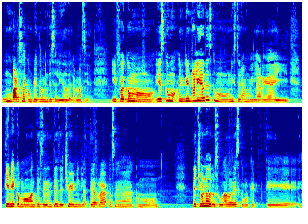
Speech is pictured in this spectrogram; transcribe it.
un Barça completamente salido de la Masia. Y fue como, y es como, en realidad es como una historia muy larga y tiene como antecedentes, de hecho, en Inglaterra, o sea, como, de hecho, uno de los jugadores como que, que,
